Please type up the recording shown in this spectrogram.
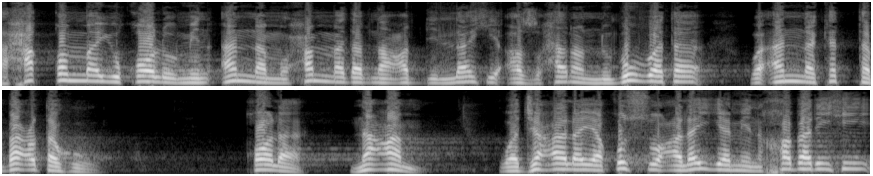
أحق ما يقال من أن محمد بن عبد الله أظهر النبوة وأنك اتبعته؟ قال نعم. وجعل يقص علي من خبره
